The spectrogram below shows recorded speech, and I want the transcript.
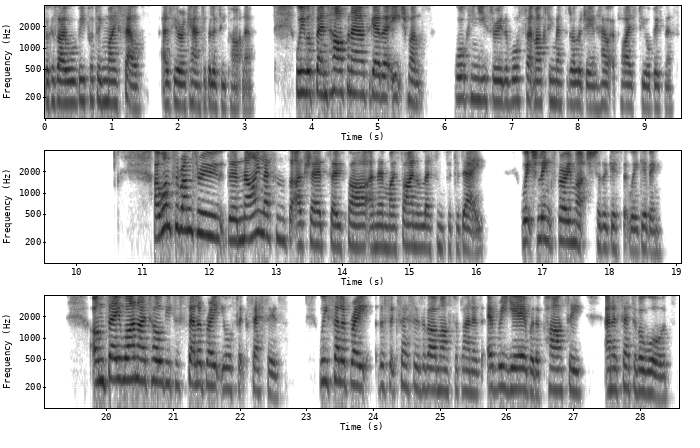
because I will be putting myself as your accountability partner. We will spend half an hour together each month walking you through the watertight marketing methodology and how it applies to your business. I want to run through the nine lessons that I've shared so far and then my final lesson for today, which links very much to the gift that we're giving. On day one, I told you to celebrate your successes. We celebrate the successes of our master planners every year with a party and a set of awards.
